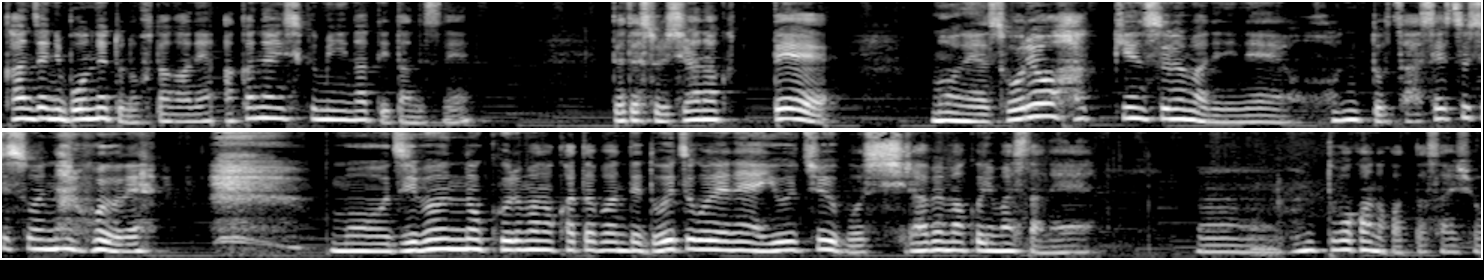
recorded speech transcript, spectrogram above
完全にボンネットの蓋がね開かない仕組みになっていたんですね。で私それ知らなくってもうねそれを発見するまでにねほんと挫折しそうになるほどね もう自分の車の型番でドイツ語でね YouTube を調べまくりましたね。うん本当分かんなかった最初。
